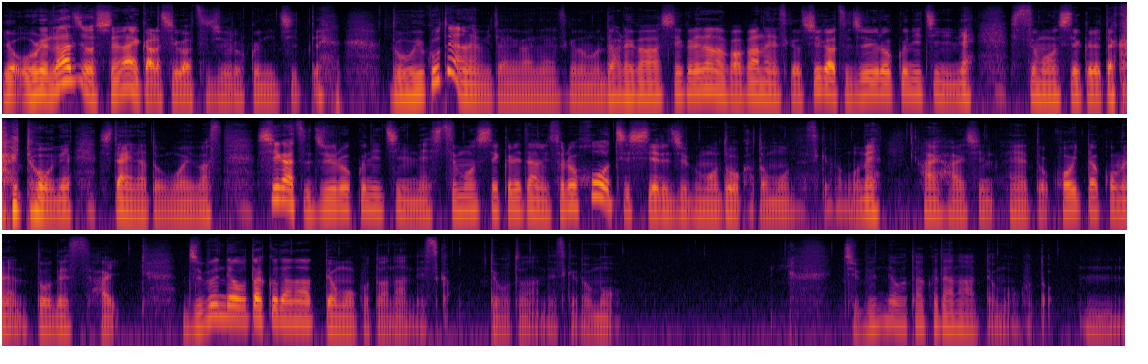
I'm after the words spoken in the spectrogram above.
いや、俺ラジオしてないから4月16日って。どういうことやねん？みたいな感じなんですけども、誰がしてくれたのかわかんないですけど、4月16日にね、質問してくれた回答をね、したいなと思います。4月16日にね、質問してくれたのに、それを放置してる自分もどうかと思うんですけどもね。はい、配信、えっ、ー、と、こういったコメントです。はい。自分でオタクだなって思うことは何ですか？ってことなんですけども、自分でオタクだなって思うこと。うん。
